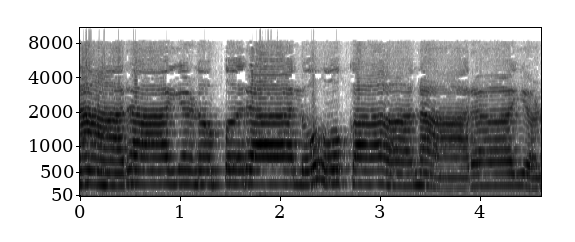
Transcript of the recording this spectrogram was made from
नारायणपरा लोका नारायणपरामखाः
